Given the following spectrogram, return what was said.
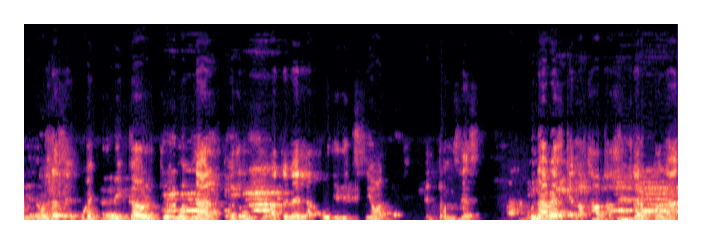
de dónde se encuentra ubicado el tribunal, es donde se va a tener la jurisdicción. Entonces, una vez que nosotros interponamos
